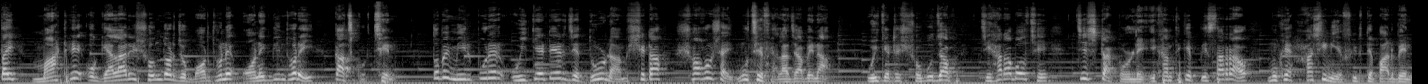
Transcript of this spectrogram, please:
তাই মাঠে ও গ্যালারির সৌন্দর্য বর্ধনে অনেকদিন ধরেই কাজ করছেন। তবে মিরপুরের উইকেটের যে দুর্নাম, সেটা সহসাই মুছে ফেলা যাবে না। উইকেটের সবুজাভ চেহারা বলছে, চেষ্টা করলে এখান থেকে পেসাররাও মুখে হাসি নিয়ে ফিরতে পারবেন।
